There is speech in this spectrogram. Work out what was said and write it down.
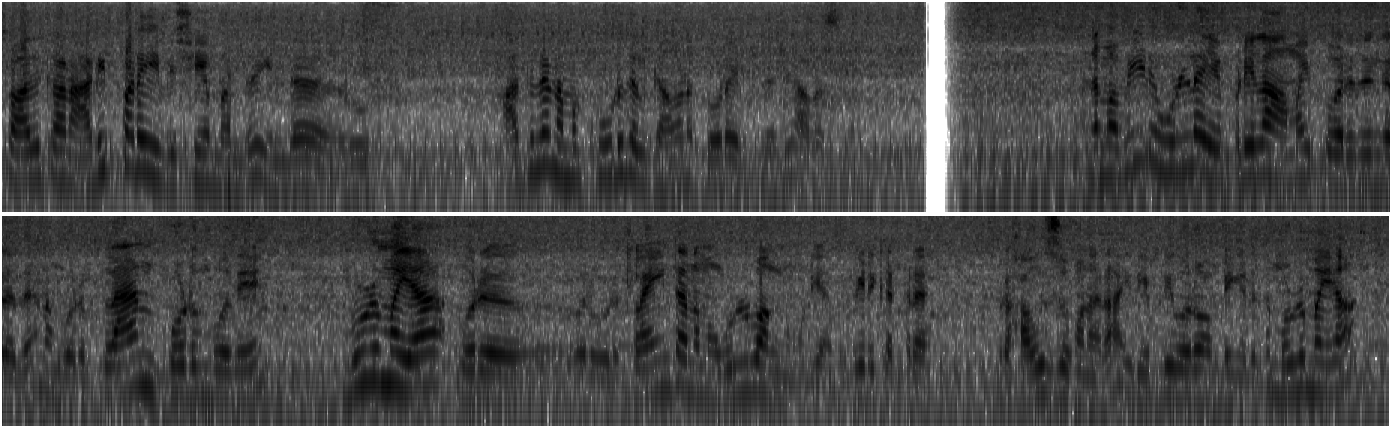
ஸோ அதுக்கான அடிப்படை விஷயம் வந்து இந்த ரூஃப் அதில் நம்ம கூடுதல் கவனத்தோடு இருக்கிறது அவசியம். நம்ம வீடு உள்ளே எப்படிலாம் அமைப்பு வருதுங்கிறத நம்ம ஒரு பிளான் போடும்போதே முழுமையாக ஒரு ஒரு ஒரு கிளைண்ட்டாக நம்ம உள்வாங்க முடியாது. வீடு கட்டுற ஒரு ஹவுஸ் ஓனராக இது எப்படி வரும் அப்படிங்கிறது முழுமையாக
